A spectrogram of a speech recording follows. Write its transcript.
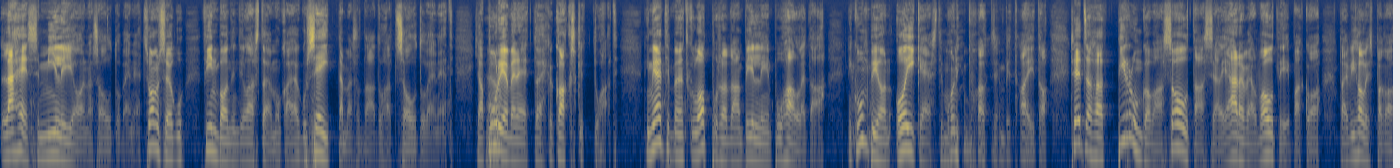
lähes miljoona soutuveneet. Suomessa on joku Finbondin tilastojen mukaan joku 700 000 soutuveneet. Ja purjeveneet on ehkä 20 000. Niin mietipä nyt, kun loppusodan pilliin puhalletaan, niin kumpi on oikeasti monipuolisempi taito? Se, että sä saat pirun kovaa soutaa siellä järvellä voutiipakoon tai vihollispakoon,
